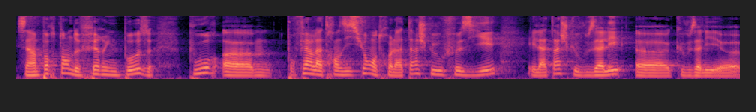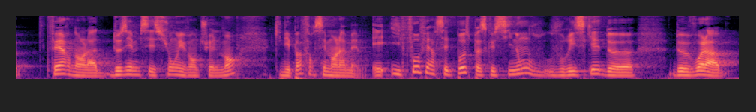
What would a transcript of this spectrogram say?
C'est important de faire une pause pour, euh, pour faire la transition entre la tâche que vous faisiez et la tâche que vous allez, euh, que vous allez faire dans la deuxième session éventuellement, qui n'est pas forcément la même. Et il faut faire cette pause parce que sinon, vous, vous risquez de, de voilà,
